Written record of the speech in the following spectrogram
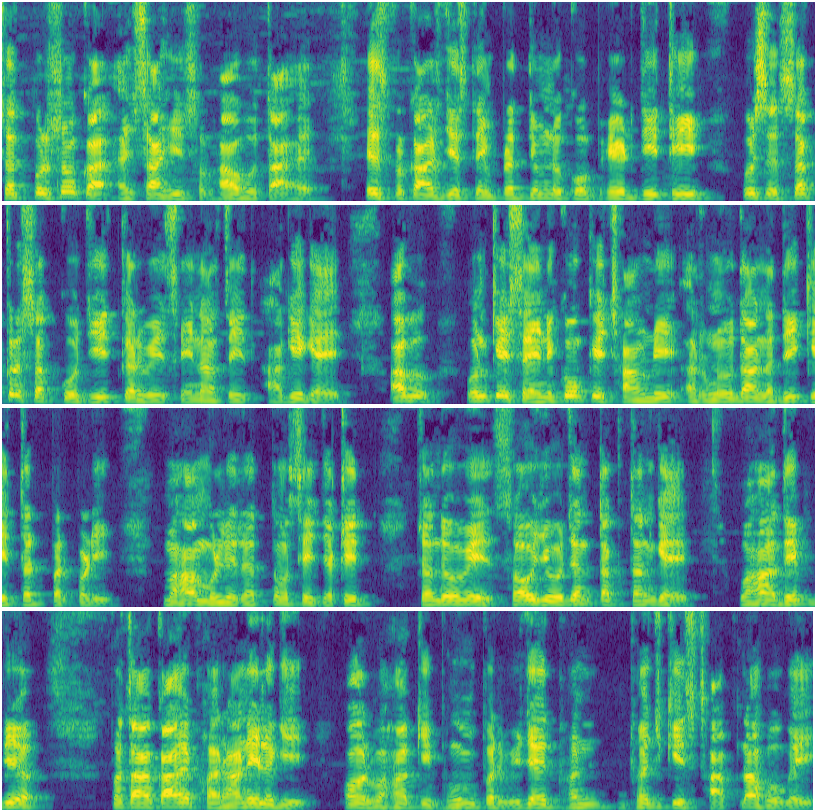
सत्पुरुषों का ऐसा ही स्वभाव होता है। इस प्रकार जिसने प्रद्युम्न को भेंट दी थी, उस शक्र शक को जीत कर वे सेना से आगे गए। अब उनके सैनिकों की छावनी अरुणोदा नदी के तट पर पड़ी। महामूल्य रत्नों से जटित चंदोवे सौ योजन तक तन गए। वहाँ दिव्य पताकाएँ फहराने लगी और वहाँ की भूमि पर विजय ध्वज की स्थापना हो गई।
